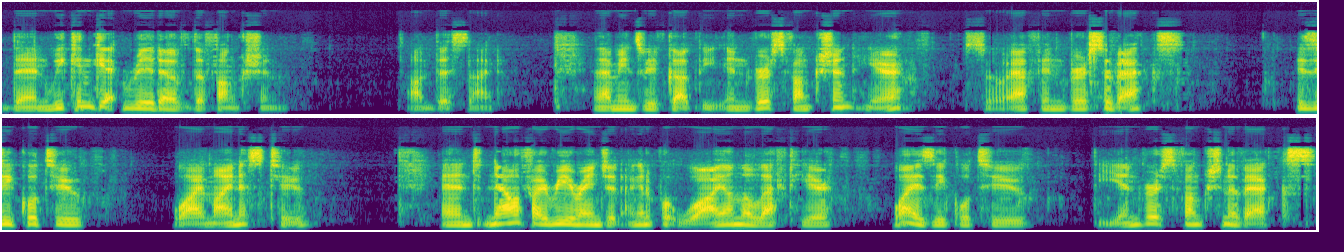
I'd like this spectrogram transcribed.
then we can get rid of the function on this side. And that means we've got the inverse function here. So f inverse of x is equal to y minus 2. And now if I rearrange it, I'm going to put y on the left here. y is equal to the inverse function of x.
